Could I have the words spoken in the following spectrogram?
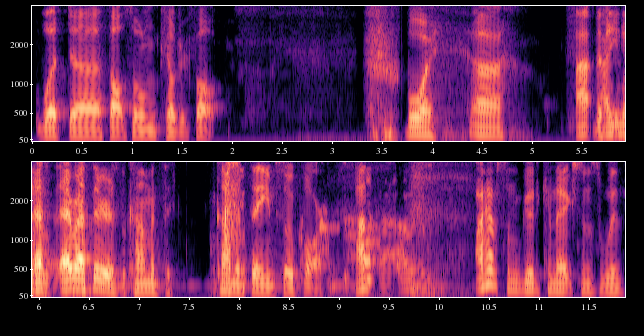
What uh, thoughts on Keldric Faulk? Boy, uh, I, I you know, that right there is the common th- common theme so far. I, I, I have some good connections with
